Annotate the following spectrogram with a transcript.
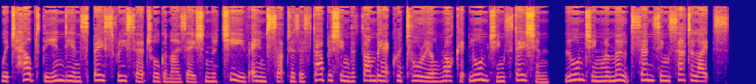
which helped the Indian Space Research Organisation achieve aims such as establishing the Thumba Equatorial Rocket Launching Station, launching remote sensing satellites,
